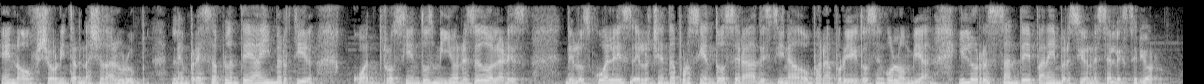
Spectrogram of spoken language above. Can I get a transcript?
en Offshore International Group. La empresa plantea invertir 400 millones de dólares, de los cuales el 80% será destinado para proyectos en Colombia y lo restante para inversiones al exterior.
